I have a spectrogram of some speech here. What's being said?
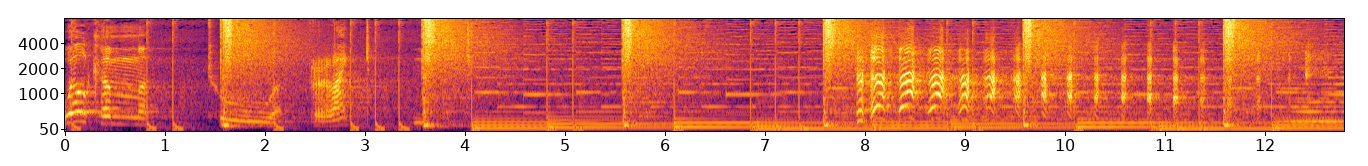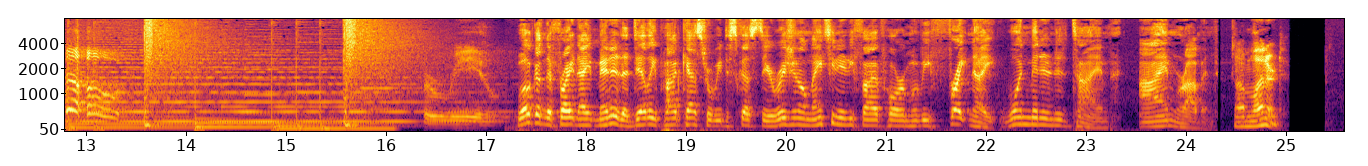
Welcome to Fright Night. oh. For real. Welcome to Fright Night Minute, a daily podcast where we discuss the original 1985 horror movie Fright Night, one minute at a time. I'm Robin. I'm Leonard.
